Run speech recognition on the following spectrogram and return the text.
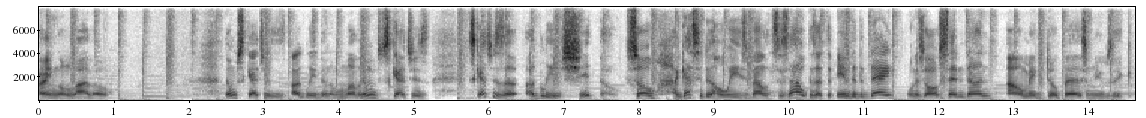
I ain't gonna lie though. Them Skechers is ugly than a mother. Them Skechers, Skechers are ugly as shit though. So I guess it always balances out because at the end of the day, when it's all said and done, I don't make dope ass music.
